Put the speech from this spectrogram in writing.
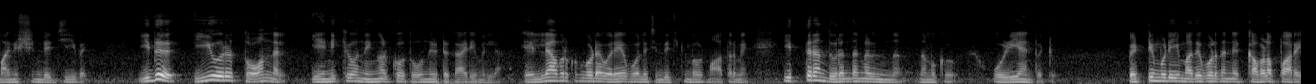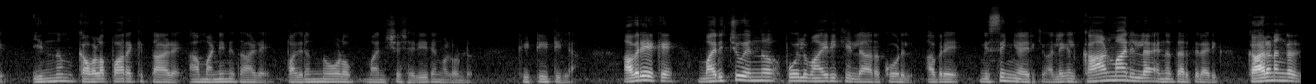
മനുഷ്യന്റെ ജീവൻ. ഇത് ഈ ഒരു തോന്നൽ എനിക്കോ നിങ്ങൾക്കോ തോന്നിയിട്ട് കാര്യമില്ല. എല്ലാവർക്കും കൂടെ ഒരേപോലെ ചിന്തിക്കുമ്പോൾ മാത്രമേ ഇത്തരം ദുരന്തങ്ങളിൽ നിന്ന് നമുക്ക് ഒഴിയാൻ പറ്റൂ. പെട്ടിമുടിയും അതുപോലെ തന്നെ കവളപ്പാറയും. ഇന്നും കവളപ്പാറയ്ക്ക് താഴെ ആ മണ്ണിന് താഴെ പതിനൊന്നോളം മനുഷ്യ ശരീരങ്ങളുണ്ട്. കിട്ടിയിട്ടില്ല. അവരെയൊക്കെ മരിച്ചു എന്ന് പോലും ആയിരിക്കില്ല റെക്കോർഡിൽ അവരെ മിസ്സിംഗ് ആയിരിക്കും. അല്ലെങ്കിൽ കാണാനില്ല എന്ന തരത്തിലായിരിക്കും. കാരണങ്ങൾ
